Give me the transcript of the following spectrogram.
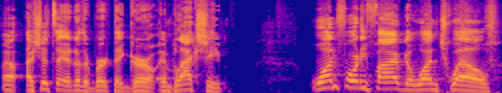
well, I should say another birthday girl, and Black Sheep 145 to 112.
